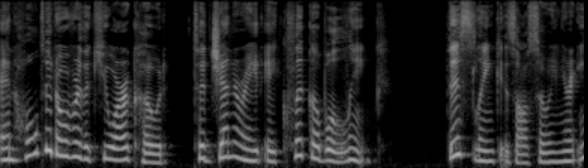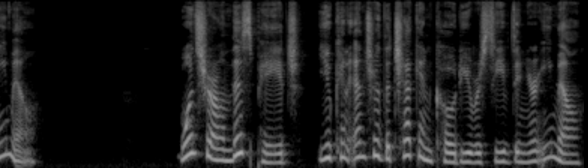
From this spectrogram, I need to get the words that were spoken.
and hold it over the QR code to generate a clickable link. This link is also in your email. Once you're on this page, you can enter the check-in code you received in your email.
